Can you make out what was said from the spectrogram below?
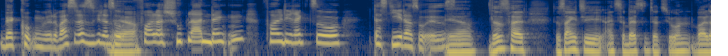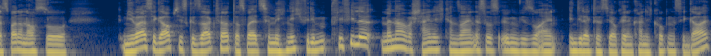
weggucken würde. Weißt du, das ist wieder so Ja. voller Schubladendenken, voll direkt so, dass jeder so ist. Ja, das ist halt, das ist eigentlich die, eins der besten Situationen, weil das war dann auch so, mir war es egal, ob sie es gesagt hat, das war jetzt für mich nicht, für, die, für viele Männer wahrscheinlich kann sein, ist es irgendwie so ein indirektes, ja, okay, dann kann ich gucken, ist egal.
